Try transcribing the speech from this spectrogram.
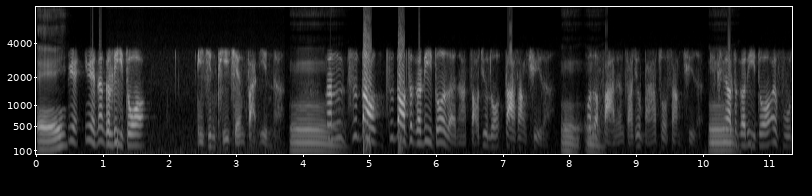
哎因为因为那个利多已经提前反应了。嗯那知道知道这个利多人啊，早就落拉上去了。嗯或者法人早就把它做上去了。嗯你听到这个利多，哎，股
